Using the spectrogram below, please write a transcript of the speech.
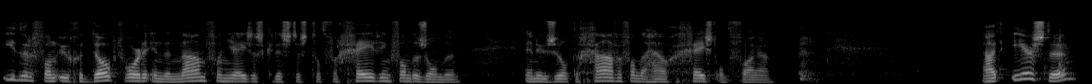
ieder van u gedoopt worden in de naam van Jezus Christus tot vergeving van de zonden. En u zult de gave van de Heilige Geest ontvangen. Nou, het eerste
